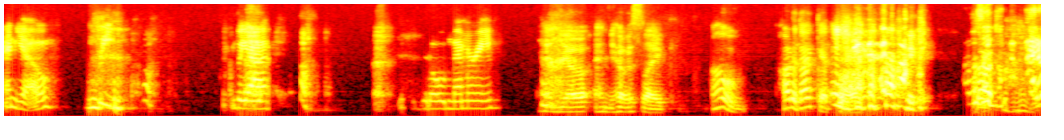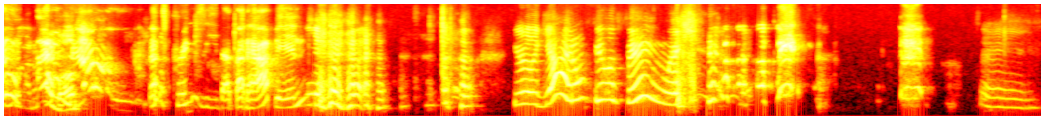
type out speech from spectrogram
and yo, please. but yeah, good old memory. And yo, and yo yo's like, oh, how did that get there? Like, I was like, I don't, I don't Mom. know. That's crazy that that happened. You're like, yeah, I don't feel a thing. Like, dang.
